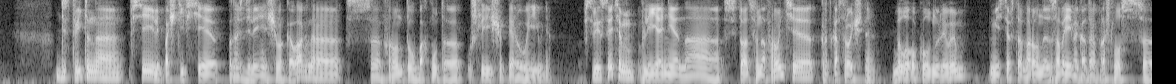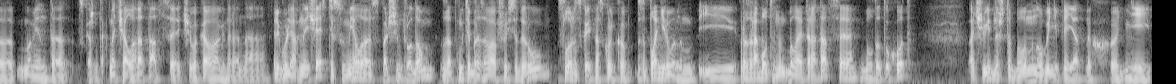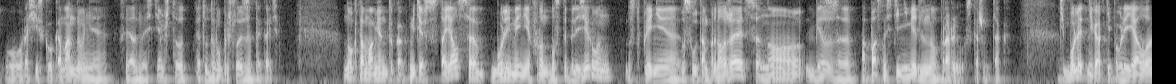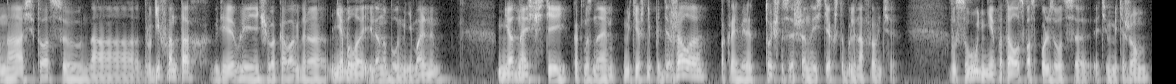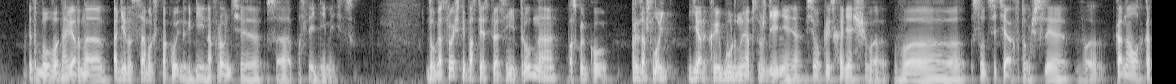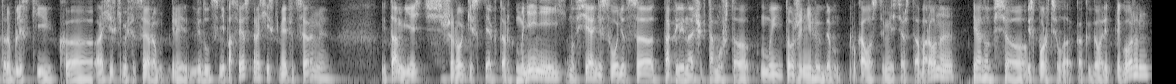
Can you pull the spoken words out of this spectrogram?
Действительно, все или почти все подразделения ЧВК «Вагнера» с фронта у Бахмута ушли еще 1 июня. В связи с этим влияние на ситуацию на фронте краткосрочное. Было около нулевым. Министерство обороны за время, которое прошло с э, момента, скажем так, начала ротации ЧВК Вагнера на регулярные части, сумело с большим трудом заткнуть образовавшуюся дыру. Сложно сказать, насколько запланированным и разработанным была эта ротация, был тот уход. Очевидно, что было много неприятных дней у российского командования, связанных с тем, что эту дыру пришлось затыкать. Но к тому моменту, как мятеж состоялся, более-менее фронт был стабилизирован. Наступление ВСУ там продолжается, но без опасности немедленного прорыва, скажем так. Тем более это никак не повлияло на ситуацию на других фронтах, где влияние ЧВК Вагнера не было или оно было минимальным. Ни одна из частей, как мы знаем, мятеж не поддержала, по крайней мере, точно совершенно из тех, что были на фронте. ВСУ не пыталась воспользоваться этим мятежом. Это был, наверное, один из самых спокойных дней на фронте за последние месяцы. Долгосрочные последствия оценить трудно, поскольку произошло яркое и бурное обсуждение всего происходящего в соцсетях, в том числе в каналах, которые близки к российским офицерам или ведутся непосредственно российскими офицерами. И там есть широкий спектр мнений, но все они сводятся так или иначе к тому, что мы тоже не любим руководство Министерства обороны, и оно все испортило, как и говорит Пригожин.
